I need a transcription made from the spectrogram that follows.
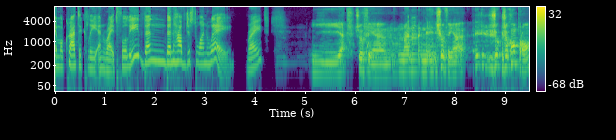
democratically and rightfully than than have just one way right يا شوفي آم، ما- ما- شوفي آه، جو جو كومبرون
